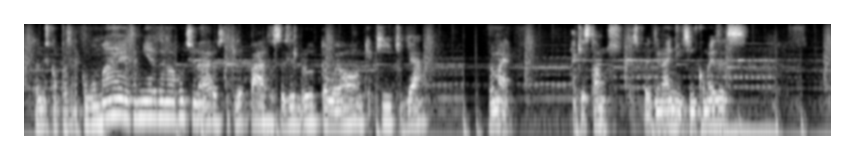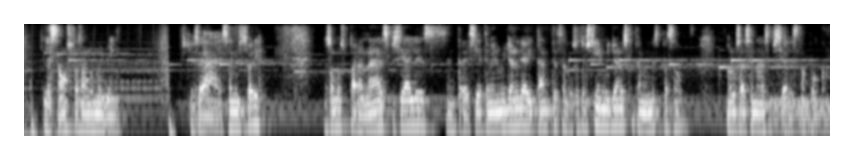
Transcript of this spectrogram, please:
Entonces mis compas eran como, madre, esa mierda no va a funcionar, ¿usted qué le pasa? Usted sí es bruto, weón, que aquí, que allá. Pero madre, aquí estamos, después de un año y cinco meses le estamos pasando muy bien. O sea, esa es mi historia. No somos para nada especiales entre 7 mil millones de habitantes a los otros 100 millones que también les pasó. No los hace nada especiales tampoco.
